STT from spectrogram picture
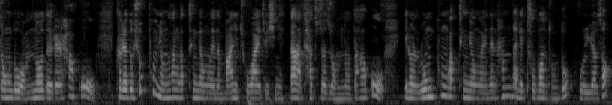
정도 업로드를 하고 그래도 쇼폼 영상 같은 경우에는 많이 좋아해 주시니까 자주자주 업로드하고 이런 롱폼 같은 경우에는 한 달에 두 번 정도 올려서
